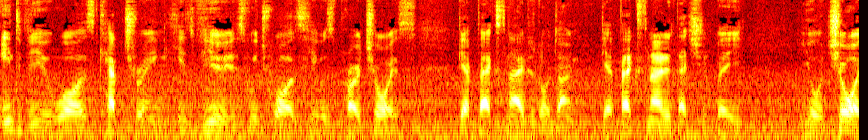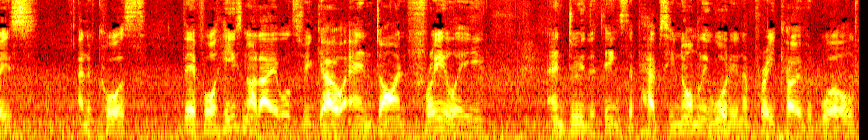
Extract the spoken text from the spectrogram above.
interview was capturing his views, which was he was pro-choice. Get vaccinated or don't get vaccinated. That should be your choice. And of course, therefore, he's not able to go and dine freely and do the things that perhaps he normally would in a pre COVID world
